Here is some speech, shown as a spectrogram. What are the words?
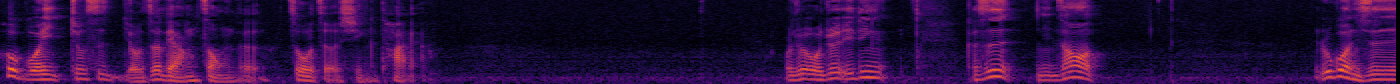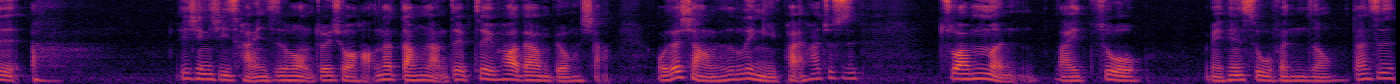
会不会就是有这两种的作者心态啊？我觉得我觉得一定，可是你知道，如果你是。一星期产一次后，追求好，那当然这这一趴当然不用想。我在想的是另一派，他就是专门来做每天十五分钟，但是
